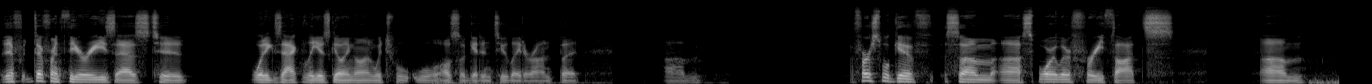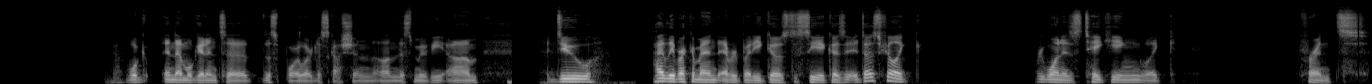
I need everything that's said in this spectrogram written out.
different different theories as to what exactly is going on, which we'll, we'll also get into later on. But um, first, we'll give some uh, spoiler-free thoughts. Um, we'll and then we'll get into the spoiler discussion on this movie. Um, I do highly recommend everybody goes to see it because it does feel like everyone is taking like different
